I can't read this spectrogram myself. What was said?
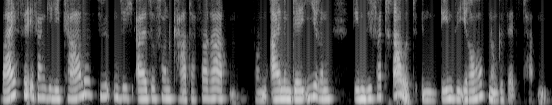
Weiße Evangelikale fühlten sich also von Carter verraten, von einem der ihren, dem sie vertraut, in den sie ihre Hoffnung gesetzt hatten.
